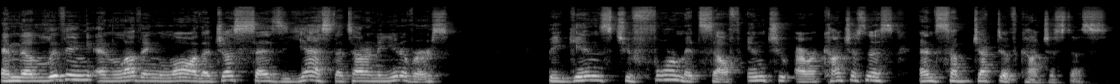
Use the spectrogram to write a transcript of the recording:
And the living and loving law that just says yes, that's out in the universe, begins to form itself into our consciousness and subjective consciousness.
